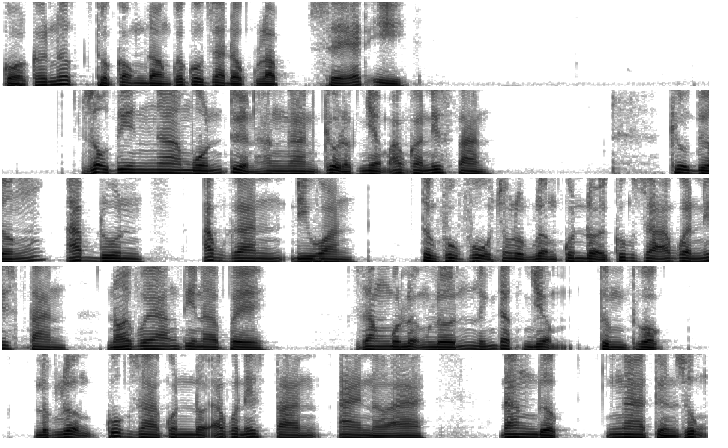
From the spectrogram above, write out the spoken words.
của các nước thuộc cộng đồng các quốc gia độc lập CSI. Dậu tin Nga muốn tuyển hàng ngàn cựu đặc nhiệm Afghanistan. Cựu tướng Abdul Afghan Diwan từng phục vụ trong lực lượng quân đội quốc gia Afghanistan nói với hãng tin AP rằng một lượng lớn lính đặc nhiệm từng thuộc lực lượng quốc gia quân đội Afghanistan ANA đang được Nga tuyển dụng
